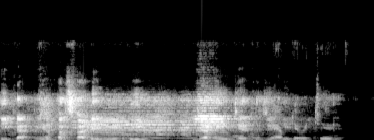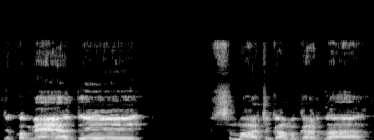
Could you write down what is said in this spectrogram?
ਕੀ ਕਰਦੀਆਂ ਪਰ ਸਾਡੇ ਵੀਰ ਦੀ ਜਾਨੀ ਜਿੱਤ ਜਿੱਤੀ। ਦੇਖੋ, ਮੈਂ ਤੇ ਸਮਾਜ 'ਚ ਕੰਮ ਕਰਦਾ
